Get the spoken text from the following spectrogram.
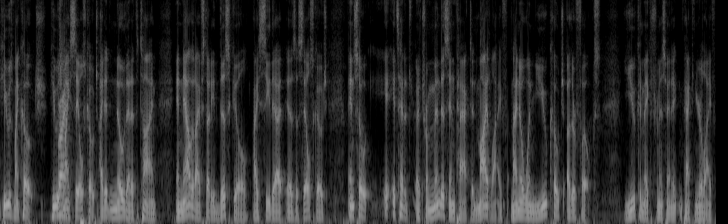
he was my coach. He was Right. my sales coach. I didn't know that at the time. And now that i've studied this skill i see that as a sales coach. And so it, it's had a, a tremendous impact in my life. And i know when you coach other folks you can make a tremendous impact in your life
